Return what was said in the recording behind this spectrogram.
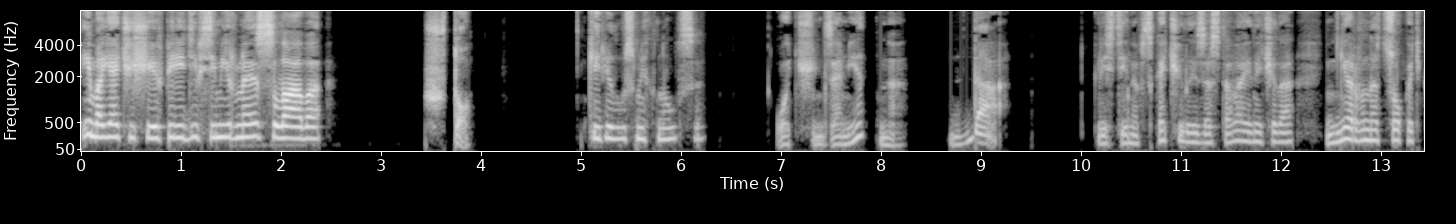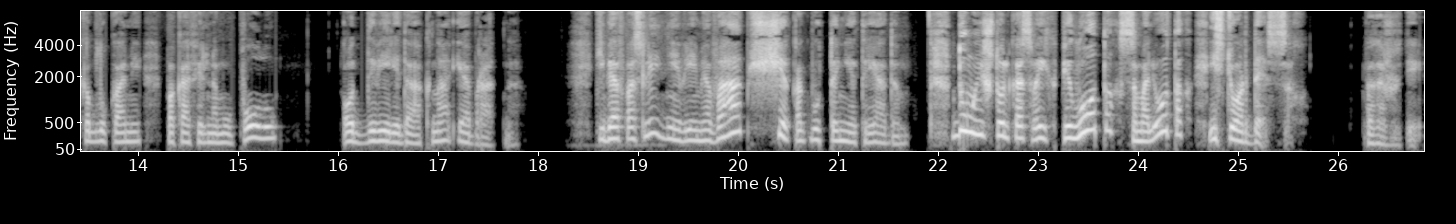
и маячащая впереди всемирная слава». «Что?» Кирилл усмехнулся. Очень заметно? Да. Кристина вскочила из-за стола и начала нервно цокать каблуками по кафельному полу от двери до окна и обратно. Тебя в последнее время вообще как будто нет рядом. Думаешь только о своих пилотах, самолетах и стюардессах. Подожди.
